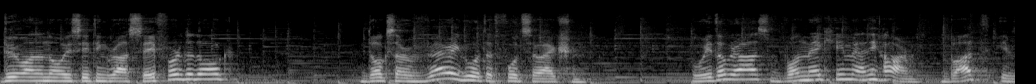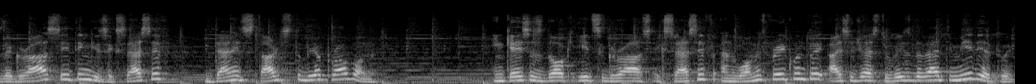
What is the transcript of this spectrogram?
Do you wanna know is eating grass safe for the dog? Dogs are very good at food selection. Little grass won't make him any harm, but if the grass eating is excessive, then it starts to be a problem. In case cases dog eats grass excessive and vomits frequently, I suggest to visit the vet immediately,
